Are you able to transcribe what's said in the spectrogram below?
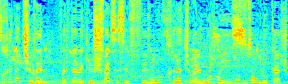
très naturelle. En fait, avec le cheval, ça s'est fait vraiment très naturellement et sans blocage.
